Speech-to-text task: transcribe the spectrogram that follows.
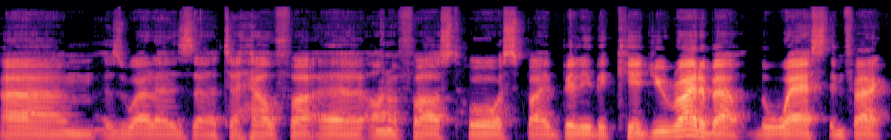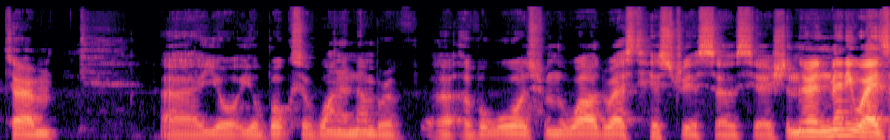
um, as well as uh, To Hell uh, on a Fast Horse by Billy the Kid. You write about the West. In fact, um, uh, your, your books have won a number of, uh, of awards from the Wild West History Association. They're in many ways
